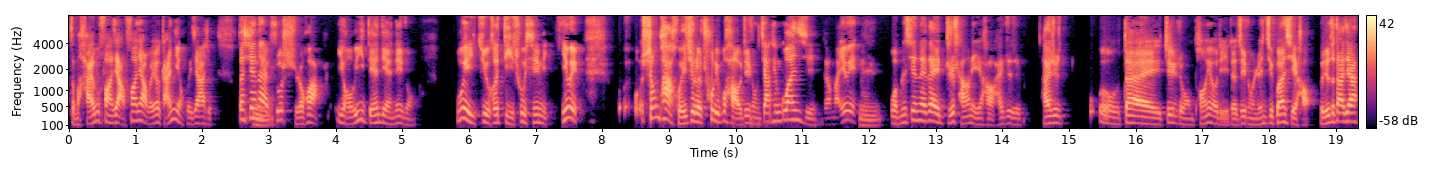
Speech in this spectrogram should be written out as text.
怎么还不放假？放假我要赶紧回家去。但现在说实话，有一点点那种。畏惧和抵触心理，因为我生怕回去了处理不好这种家庭关系，你知道吗？因为我们现在在职场里也好，还是还是哦，在这种朋友里的这种人际关系也好，我觉得大家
